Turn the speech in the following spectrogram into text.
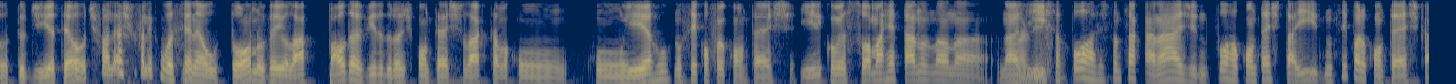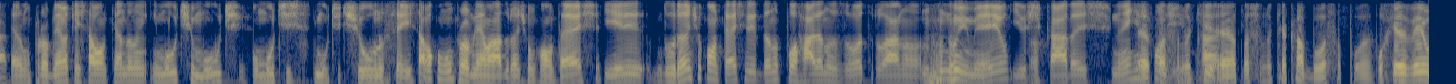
outro dia até eu te falei, acho que eu falei com você, né? O Tono veio lá, pau da vida durante o contest lá, que tava com, com um erro, não sei qual foi o contest, e ele começou a marretar no- na, na, na lista, lista? porra, vocês estão de sacanagem, porra, o contest tá aí, não sei qual era o contest, cara, era um problema que eles estavam tendo em multi-multi, ou multi, multi-two, não sei, estava com algum problema lá durante um contest, e ele, durante o contest, ele dando porrada nos outros lá no, no, no e-mail, e os caras nem É, eu tô respondiam, que, é, eu tô achando que acabou essa porra. Porque veio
